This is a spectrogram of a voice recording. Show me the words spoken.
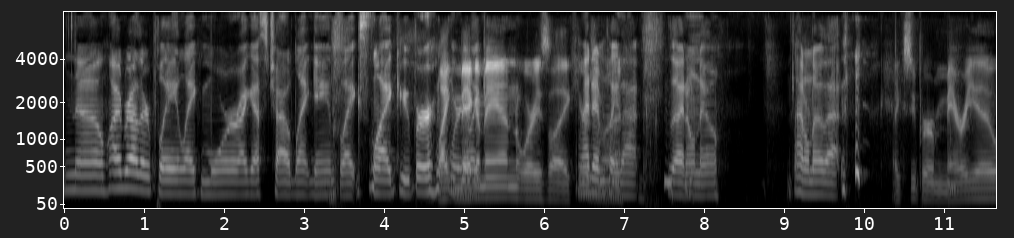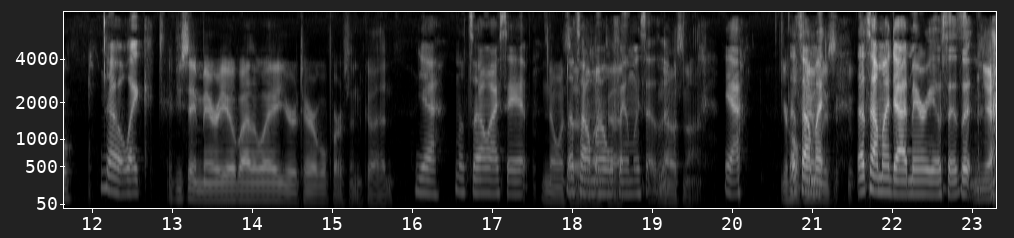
No, I'd rather play like more, I guess, childlike games like Sly Cooper. Like Mega like- Man, where he's like, I didn't play that. I don't know. I don't know that. Like Super Mario. no, like If you say Mario, by the way, you're a terrible person. Go ahead. yeah, that's how I say it. No one That's how my like whole that. family says it. No, it's not. Yeah, Your That's whole how my- that's how my dad Mario says it. Yeah.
